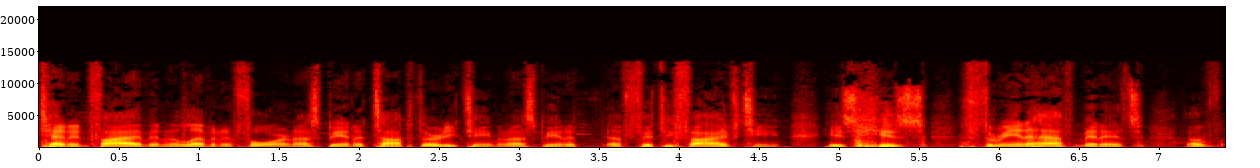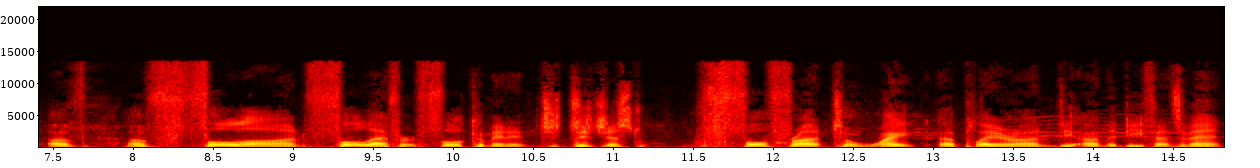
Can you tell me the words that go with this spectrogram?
10 and 5 and 11 and 4 and us being a top 30 team and us being a, a 55 team is his three and a half minutes of of of full on full effort full commitment to, to just full front to white a player on de- on the defensive end,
